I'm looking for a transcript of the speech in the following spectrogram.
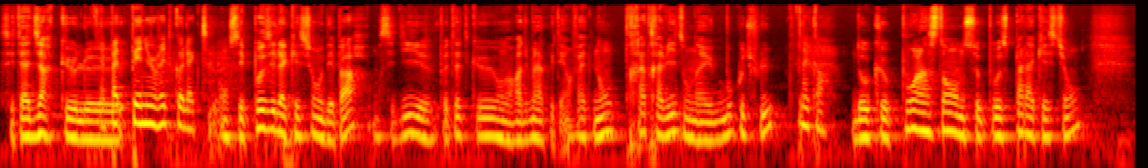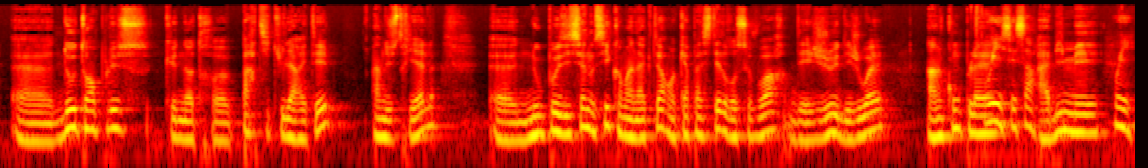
C'est-à-dire que le Il n'y a pas de pénurie de collecte. On s'est posé la question au départ, on s'est dit euh, peut-être qu'on aura du mal à coûter. En fait, non, très très vite, on a eu beaucoup de flux. D'accord. Donc euh, pour l'instant, on ne se pose pas la question. Euh, D'autant plus que notre particularité industrielle euh, nous positionne aussi comme un acteur en capacité de recevoir des jeux et des jouets incomplets, Oui, c'est ça. abîmés, Oui.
